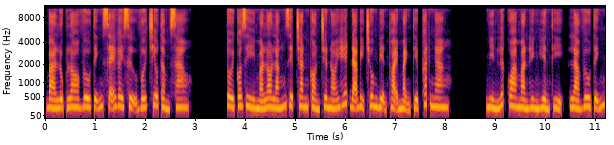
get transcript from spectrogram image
bà Lục lo vưu tĩnh sẽ gây sự với chiêu tầm sao? Tôi có gì mà lo lắng Diệp Trăn còn chưa nói hết đã bị chuông điện thoại Mạnh tiệp cắt ngang. Nhìn lướt qua màn hình hiển thị là vưu tĩnh.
